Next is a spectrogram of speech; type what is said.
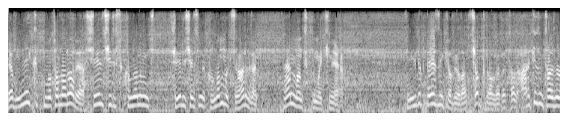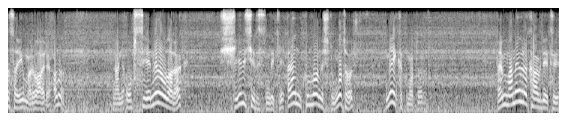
Ya naked motorlar var ya şehir içerisi kullanım şehir içerisinde kullanmak için harbiden en mantıklı makine ya. Şimdi gidip racing alıyorlar, chopper alıyorlar. Tabii herkesin tarzına saygım var o ayrı ama yani opsiyonel olarak şehir içerisindeki en kullanışlı motor naked motor. Hem manevra kabiliyeti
